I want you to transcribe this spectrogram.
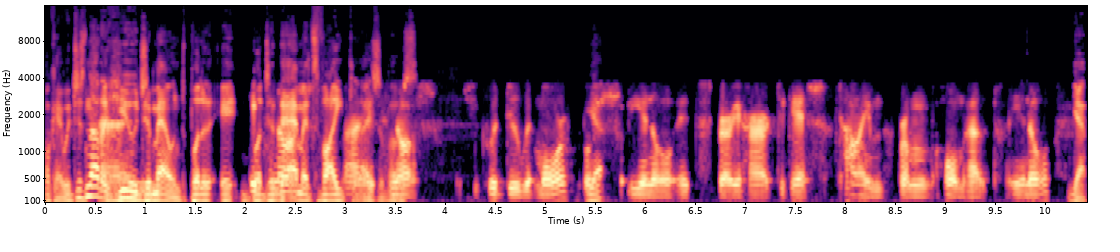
Okay, which is not a huge amount, but it, it, but to not, them it's vital, uh, I suppose. not. She could do it more, but Yeah. you know it's very hard to get time from home help. You know. Yeah.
